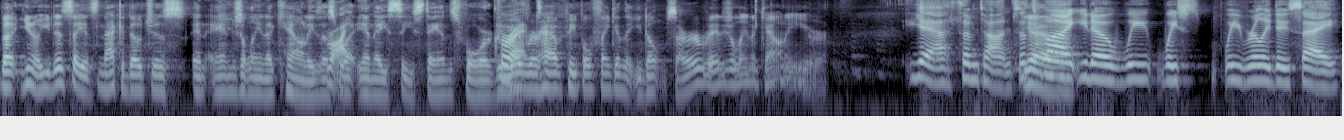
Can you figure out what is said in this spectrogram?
But you know, you did say it's Nacogdoches and Angelina counties. That's Right. what NAC stands for. Do Correct. you ever have people thinking that you don't serve Angelina County, or Yeah, sometimes. That's Yeah. why you know we we we really do say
